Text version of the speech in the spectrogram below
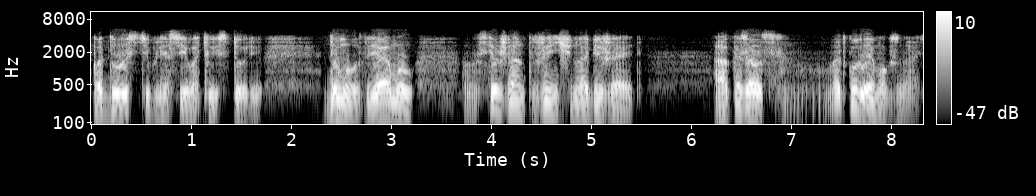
По дурости влез я в эту историю. Думал, зря, мол, сержант женщину обижает. А оказалось, Откуда я мог знать?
